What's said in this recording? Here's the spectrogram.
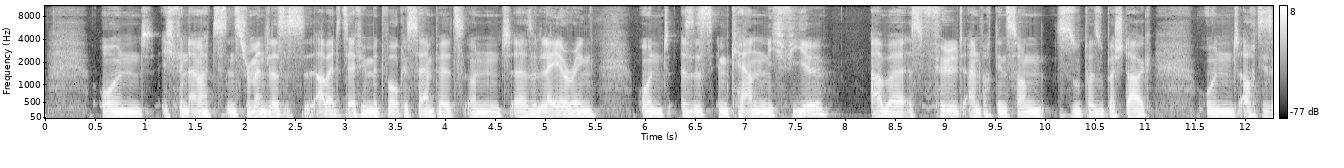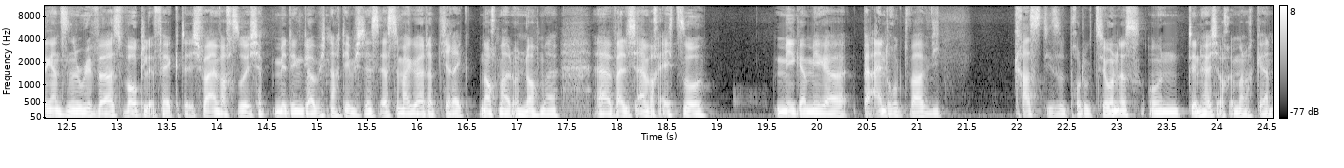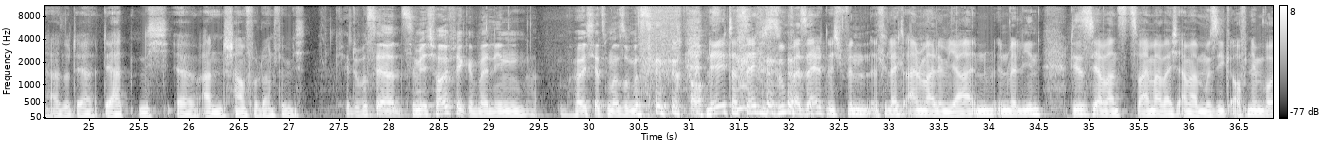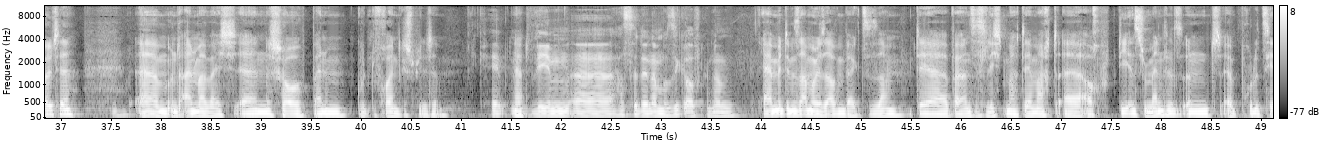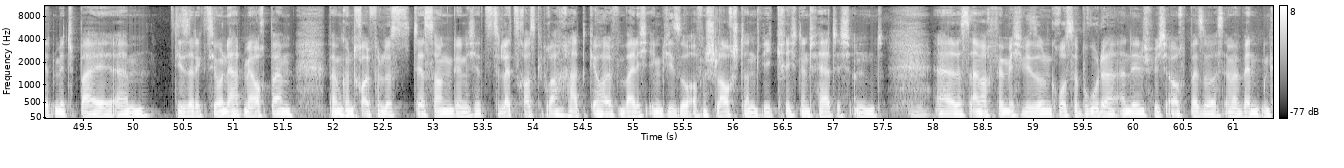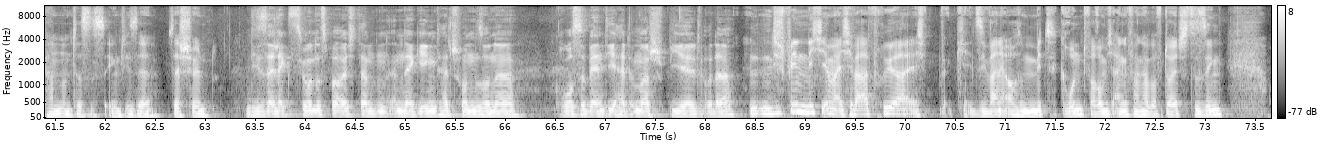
Und ich finde einfach, das Instrumental, es ist, arbeitet sehr viel mit Vocal Samples und äh, so Layering. Und es ist im Kern nicht viel, aber es füllt einfach den Song super, super stark. Und auch diese ganzen Reverse-Vocal-Effekte. Ich war einfach so, ich habe mir den, glaube ich, nachdem ich den das erste Mal gehört habe, direkt nochmal und nochmal, äh, weil ich einfach echt so mega, mega beeindruckt war, wie krass diese Produktion ist. Und den höre ich auch immer noch gerne. Also der, der hat nicht äh, an Charme verloren für mich. Okay, du bist ja ziemlich häufig in Berlin, höre ich jetzt mal so ein bisschen raus. Nee, tatsächlich super selten. Ich bin vielleicht einmal im Jahr in, in Berlin. Dieses Jahr waren es zweimal, weil ich einmal Musik aufnehmen wollte ähm, und einmal, weil ich äh, eine Show bei einem guten Freund gespielt habe. Okay, mit wem äh, hast du denn da Musik aufgenommen? Äh, mit dem Samuel Saubenberg zusammen, der bei uns das Licht macht. Der macht äh, auch die Instrumentals und äh, produziert mit bei ähm, dieser Lektion. Der hat mir auch beim, beim Kontrollverlust der Song, den ich jetzt zuletzt rausgebracht hat, geholfen, weil ich irgendwie so auf dem Schlauch stand, wie kriege ich den fertig? Und mhm. äh, das ist einfach für mich wie so ein großer Bruder, an den ich mich auch bei sowas immer wenden kann. Und das ist irgendwie sehr, sehr schön. Die Selektion ist bei euch dann in der Gegend halt schon so eine große Band, die halt immer spielt, oder? Die spielen nicht immer. Ich war früher, ich, sie waren ja auch mit Grund, warum ich angefangen habe, auf Deutsch zu singen.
